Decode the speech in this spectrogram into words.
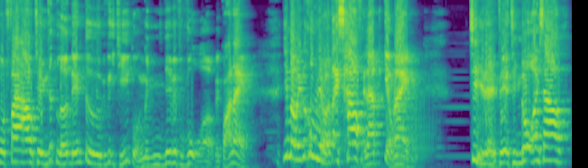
một pha ao trình rất lớn đến từ cái vị trí của người nhân viên phục vụ ở cái quán này. Nhưng mà mình cũng không hiểu là tại sao phải làm cái kiểu này. Chỉ để thể hiện trình độ hay sao?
